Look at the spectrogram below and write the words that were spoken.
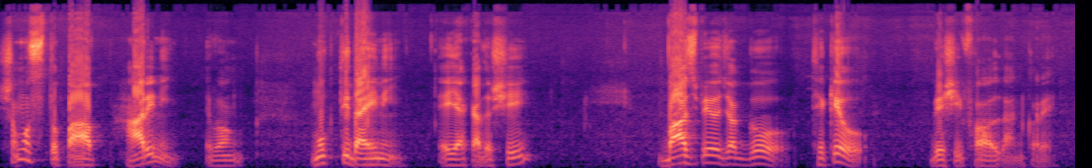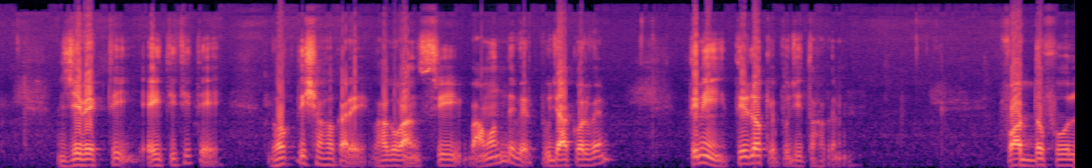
সমস্ত পাপ হারিনি এবং মুক্তিদায়িনী এই একাদশী বাজপেয় যজ্ঞ থেকেও বেশি ফল দান করে। যে ব্যক্তি এই তিথিতে ভক্তি সহকারে ভগবান শ্রী বামনদেবের পূজা করবেন, তিনি ত্রিলোকে পূজিত হবেন। পদ্মফুল,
